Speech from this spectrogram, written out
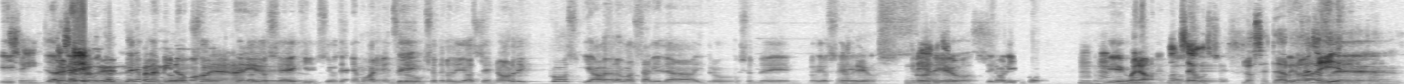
Y Sí. ya Pero no tenemos- creo que- tenemos para la mí no vamos a ver a introducción nadie De los dioses egipcios. Tenemos la introducción de los dioses nórdicos y ahora va a salir la introducción de los dioses Los griegos. Los Griegos. griegos. del Olimpo. Los griegos. Bueno, Entonces, Zeus. Los eternos. Ahí- están-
